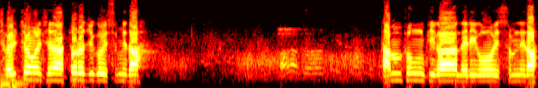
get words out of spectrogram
절정을 지나 떨어지고 있습니다. 단풍 비가 내리고 있습니다.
